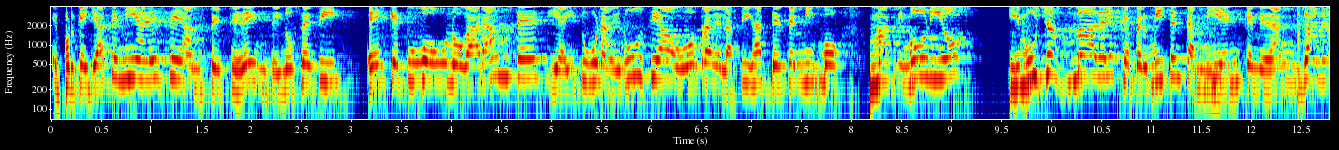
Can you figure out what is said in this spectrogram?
Eh, porque ya tenía ese antecedente y no sé si es que tuvo un hogar antes y ahí tuvo una denuncia o otra de las hijas de ese mismo matrimonio y muchas madres que permiten también, que me dan ganas,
